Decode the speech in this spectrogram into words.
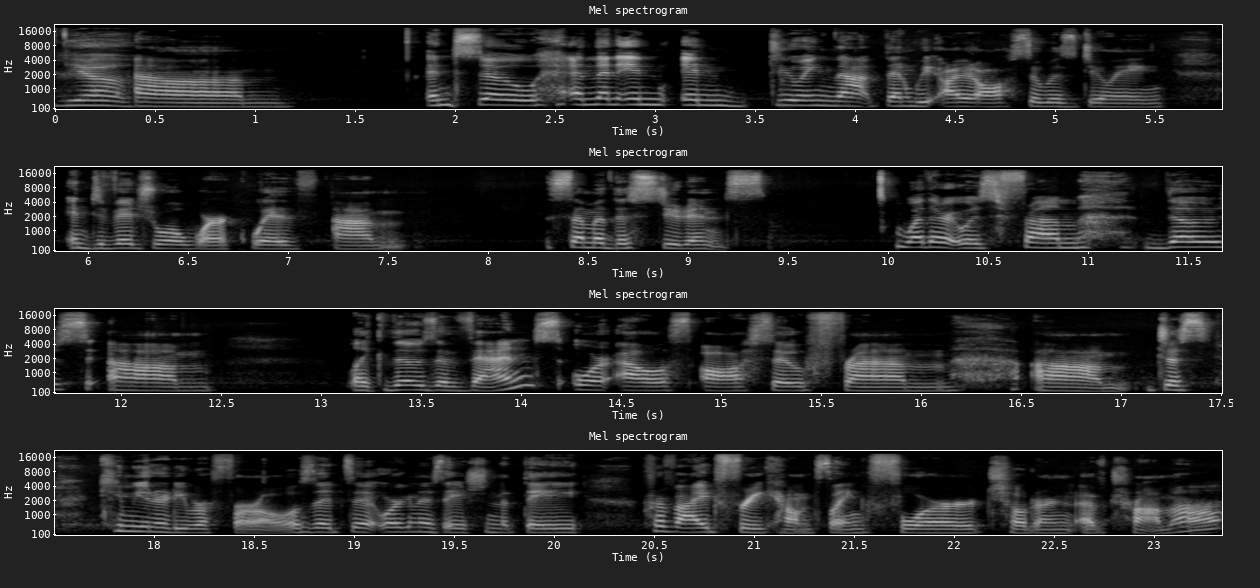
yeah um and so and then in in doing that then we i also was doing individual work with um, some of the students whether it was from those um, like those events or else also from um, just community referrals it's an organization that they provide free counseling for children of trauma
